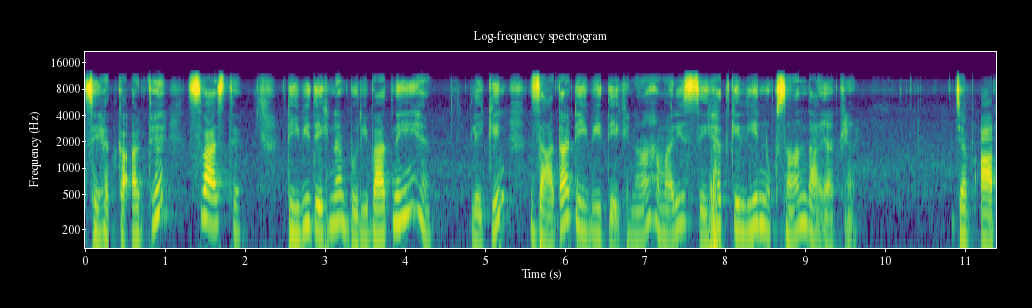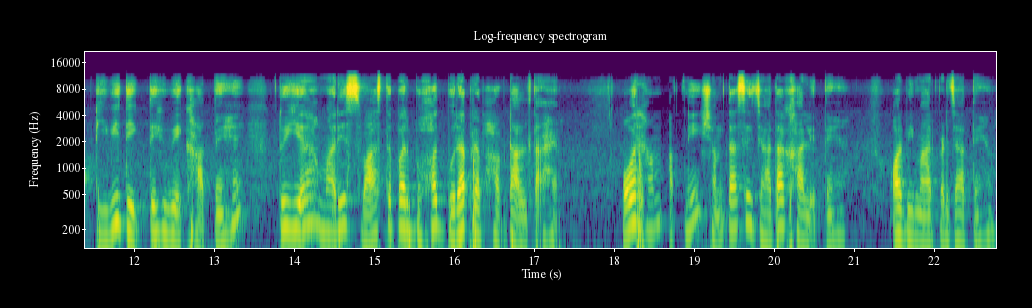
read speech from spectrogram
सेहत का अर्थ है स्वास्थ्य। टीवी देखना बुरी बात नहीं है, लेकिन ज़्यादा टीवी देखना हमारी सेहत के लिए नुकसानदायक है। जब आप टीवी देखते हुए खाते हैं तो यह हमारे स्वास्थ्य पर बहुत बुरा प्रभाव डालता है और हम अपनी क्षमता से ज़्यादा खा लेते हैं और बीमार पड़ जाते हैं।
